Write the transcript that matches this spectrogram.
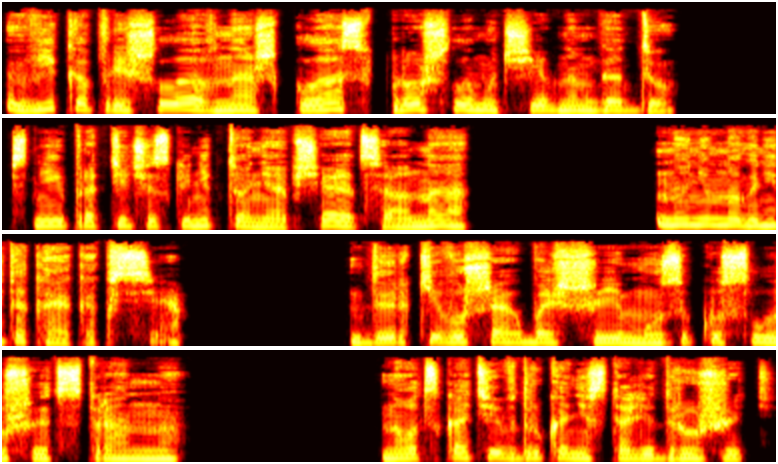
Вика пришла в наш класс в прошлом учебном году. С ней практически никто не общается, она... Ну, немного не такая, как все. Дырки в ушах большие, музыку слушает странно. Но вот с Катей вдруг они стали дружить.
